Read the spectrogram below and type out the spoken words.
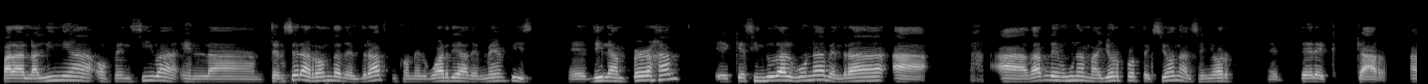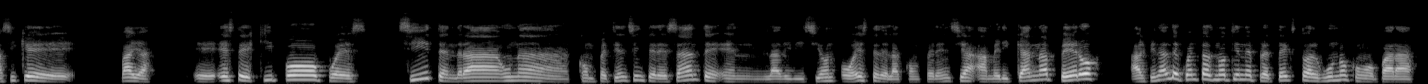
para la línea ofensiva en la tercera ronda del draft con el guardia de Memphis, eh, Dylan Perham, eh, que sin duda alguna vendrá a, darle una mayor protección al señor eh, Derek Carr. Así que, vaya, este equipo pues sí tendrá una competencia interesante en la división oeste de la conferencia americana, pero al final de cuentas no tiene pretexto alguno como para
